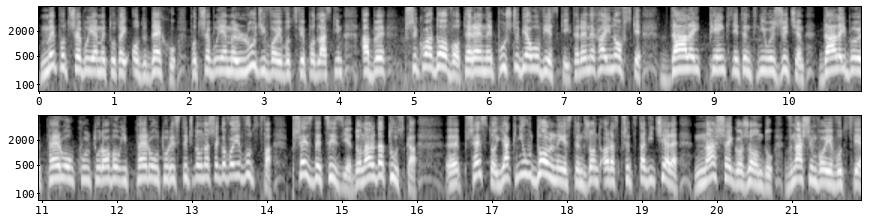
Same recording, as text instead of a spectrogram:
My potrzebujemy tutaj oddechu, potrzebujemy ludzi w województwie podlaskim, aby przykładowo tereny Puszczy Białowieskiej, tereny hajnowskie dalej pięknie tętniły życiem, dalej były perłą kulturową i perłą turystyczną naszego województwa. Przez decyzję Donalda Tuska, e, przez to jak nieudolny jest ten rząd oraz przedstawiciele naszego rządu w naszym województwie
